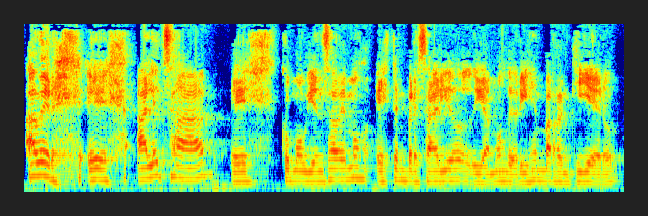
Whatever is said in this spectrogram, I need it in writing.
A ver, eh, Alex Saab es, como bien sabemos, este empresario, digamos, de origen barranquillero,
